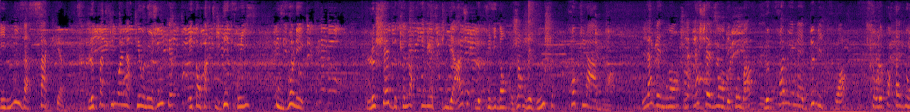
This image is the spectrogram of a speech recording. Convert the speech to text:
est mis à sac. Le patrimoine archéologique est en partie détruit ou volé. Le chef de ce meurtrier pillage, le président George Bush, proclame l'achèvement des combats le 1er mai 2003 sur le porte-avions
